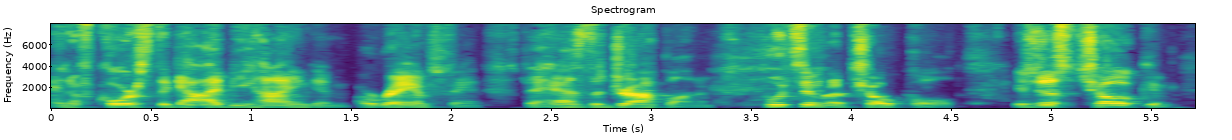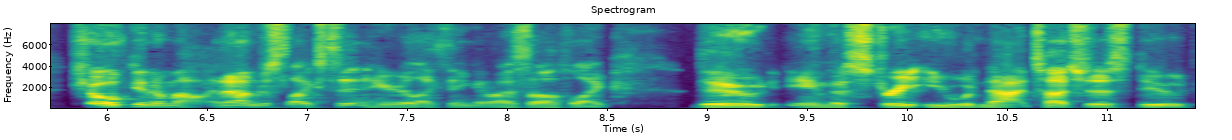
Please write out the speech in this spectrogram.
And of course, the guy behind him, a Rams fan that has the drop on him, puts him in a chokehold. Is just choking, choking him out. And I'm just like sitting here, like thinking to myself, like, dude, in the street, you would not touch this dude.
